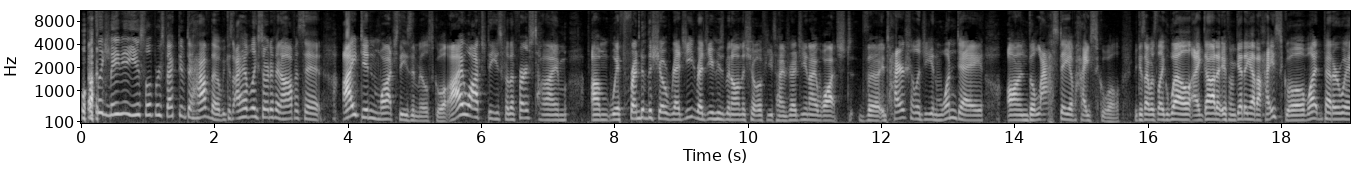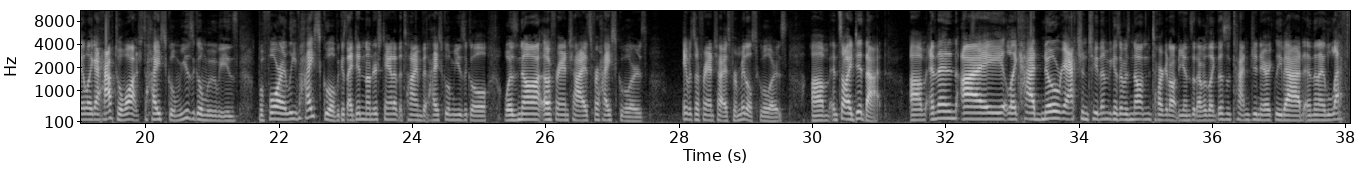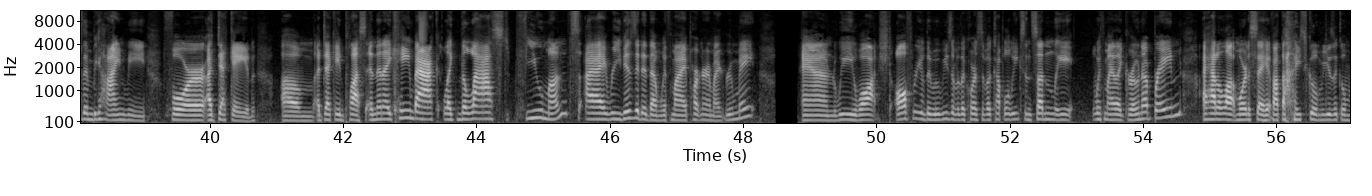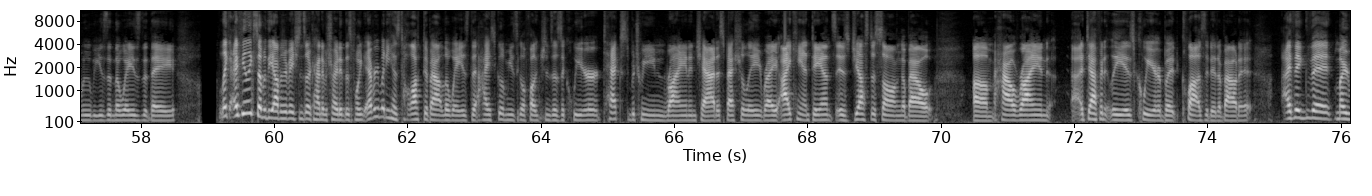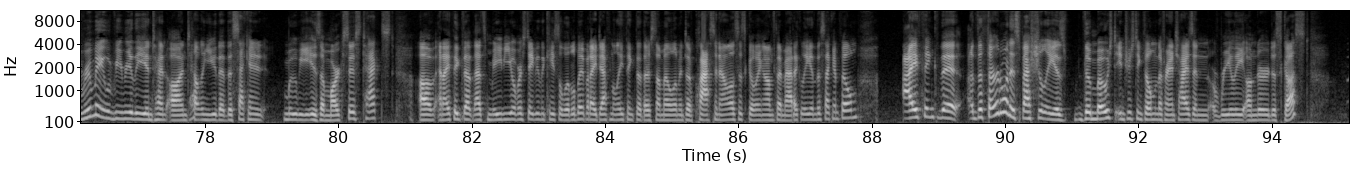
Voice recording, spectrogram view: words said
That's like maybe a useful perspective to have though, because I have like sort of an opposite. I didn't watch these in middle school. I watched these for the first time um, with friend of the show Reggie, Reggie who's been on the show a few times. Reggie and I watched the entire trilogy in one day on the last day of high school because I was like, well, I gotta if I'm getting out of high school, what better way? Like I have to watch the High School Musical movies before I leave high school because I didn't understand at the time that High School Musical was not a franchise for high schoolers. It was a franchise for middle schoolers. Um, and so I did that. Um, and then I like had no reaction to them because I was not in the target audience, and I was like, "This is kind of generically bad." And then I left them behind me for a decade, um, a decade plus, and then I came back like the last few months. I revisited them with my partner and my roommate, and we watched all three of the movies over the course of a couple of weeks. And suddenly, with my like grown-up brain, I had a lot more to say about the High School Musical movies and the ways that they like I feel like some of the observations are kind of trite at this point. Everybody has talked about the ways that High School Musical functions as a queer text between Ryan and Chad, especially. Right, "I Can't Dance" is just a song about um, how Ryan uh, definitely is queer, but closeted about it. I think that my roommate would be really intent on telling you that the second movie is a Marxist text. Um, and I think that that's maybe overstating the case a little bit, but I definitely think that there's some element of class analysis going on thematically in the second film. I think that uh, the third one, especially, is the most interesting film in the franchise and really under discussed.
